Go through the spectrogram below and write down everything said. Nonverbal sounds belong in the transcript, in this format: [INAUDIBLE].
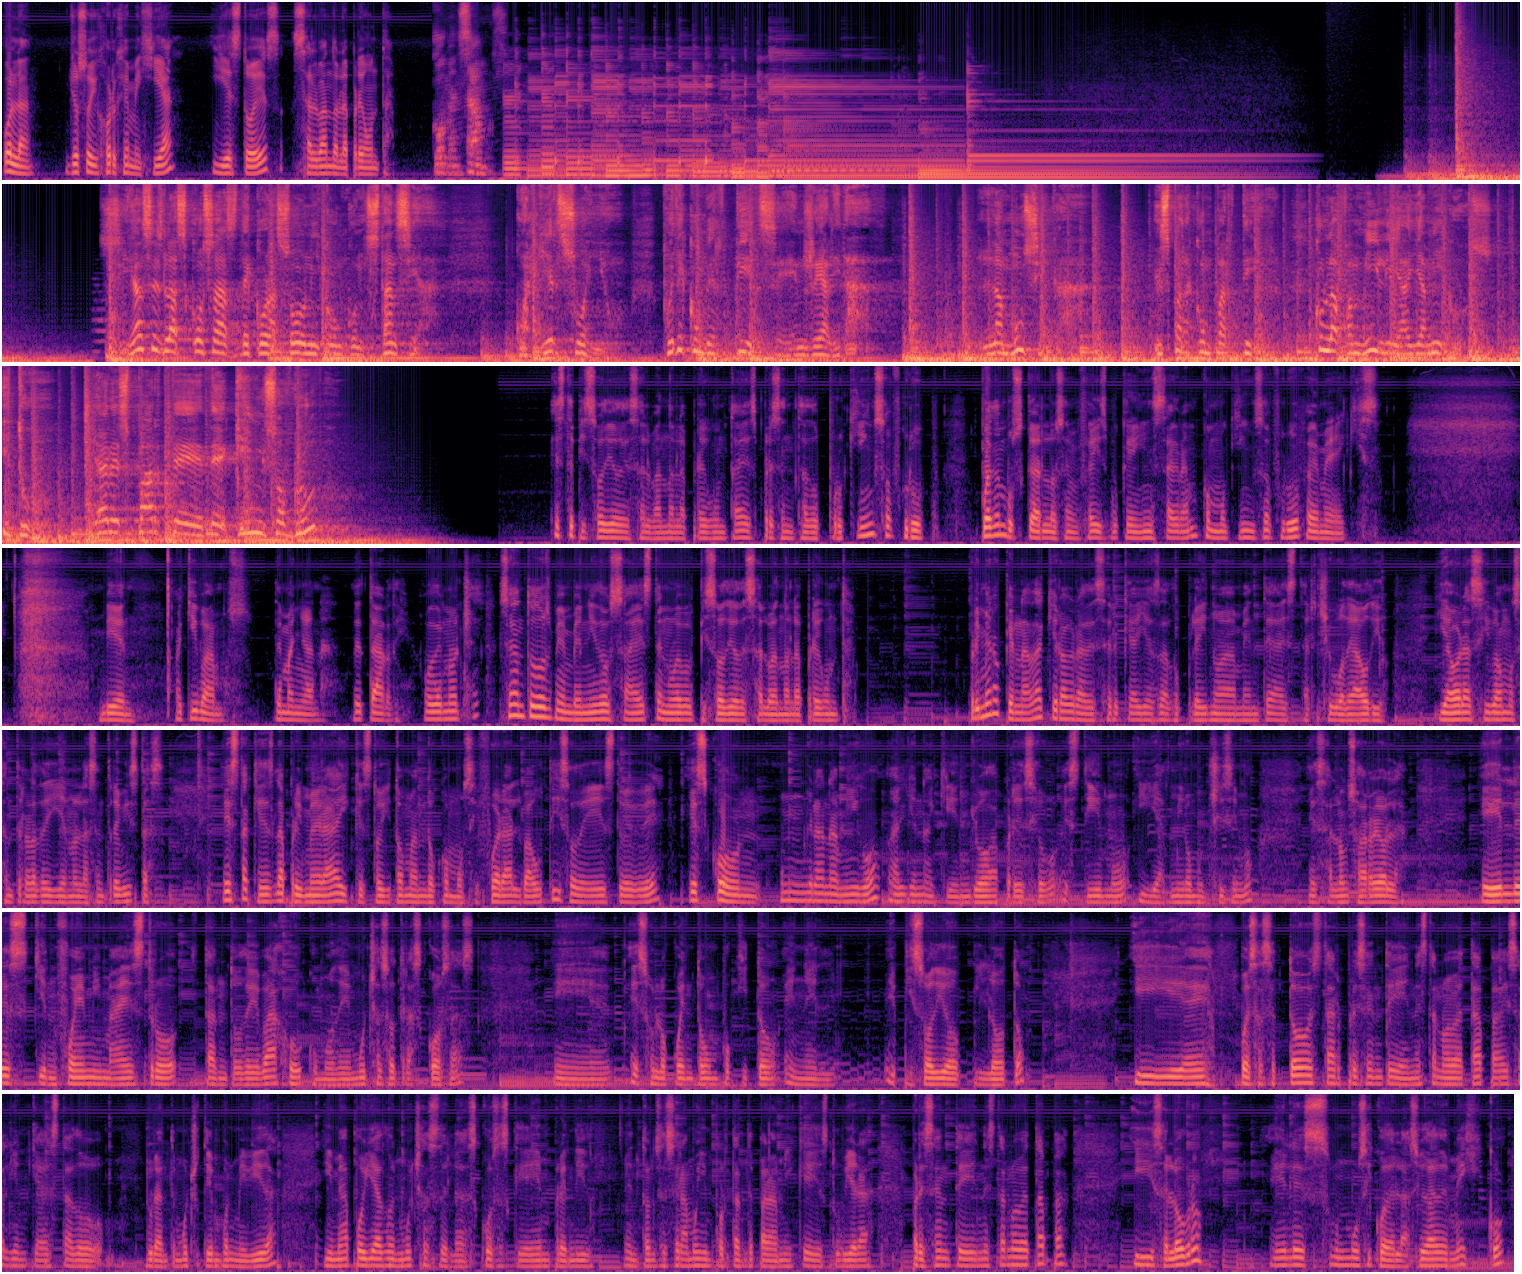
Hola, yo soy Jorge Mejía y esto es Salvando la Pregunta. Comenzamos. Si haces las cosas de corazón y con constancia, cualquier sueño puede convertirse en realidad. La música es para compartir con la familia y amigos. ¿Y tú? ¿Ya eres parte de Kings of Group? Este episodio de Salvando la Pregunta es presentado por Kings of Group. Pueden buscarlos en Facebook e Instagram como Kings of Group MX. Bien, aquí vamos, de mañana, de tarde o de noche. Sean todos bienvenidos a este nuevo episodio de Salvando la Pregunta. Primero que nada quiero agradecer que hayas dado play nuevamente a este archivo de audio y ahora sí vamos a entrar de lleno en las entrevistas. Esta que es la primera y que estoy tomando como si fuera el bautizo de este bebé es con un gran amigo, alguien a quien yo aprecio, estimo y admiro muchísimo, es Alonso Arreola. Él es quien fue mi maestro tanto de bajo como de muchas otras cosas. Eh, eso lo cuento un poquito en el episodio piloto. Y eh, pues aceptó estar presente en esta nueva etapa. Es alguien que ha estado durante mucho tiempo en mi vida y me ha apoyado en muchas de las cosas que he emprendido. Entonces era muy importante para mí que estuviera presente en esta nueva etapa y se logró. Él es un músico de la Ciudad de México,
